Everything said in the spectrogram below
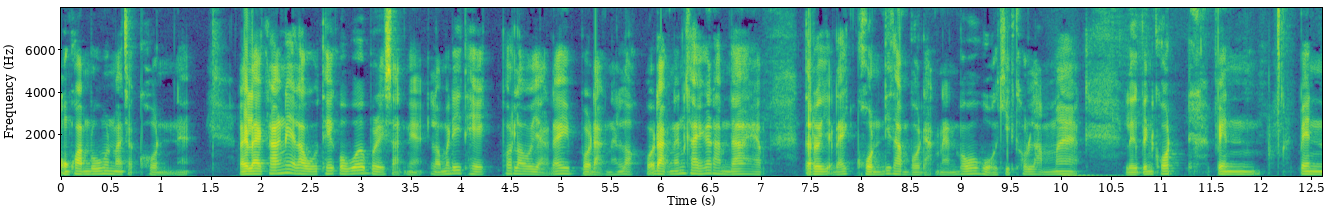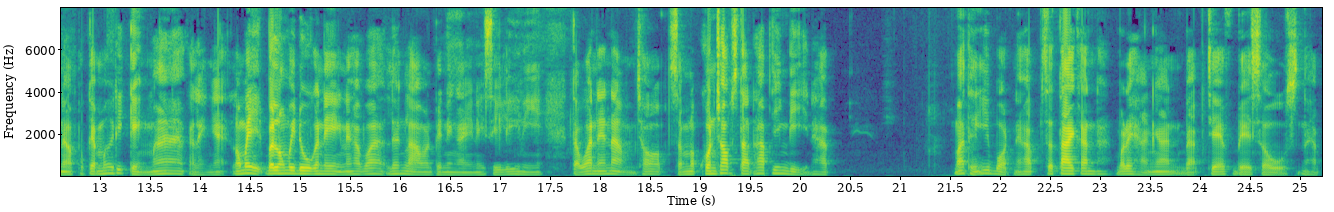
องค์ความรู้มันมาจากคนนะหลายๆ ครั้งเนี่ยเราเทคโอเวอร์บริษัทเนี่ยเราไม่ได้ take เพราะเราอยากได้ product นั้นหรอก product นั้นใครก็ทำได้ครับแต่เราอยากได้คนที่ทำ product นั้นเพราะว่าหัวคิดเขาล้ำมาก หรือเป็นโค้ดเป็นเป็นโปรแกรมเมอร์ที่เก่งมากอะไรเงี้ยเราไม่ไปลองไปดูกันเองนะครับว่าเรื่องราวมันเป็นยังไงในซีรีส์นี้ แต่ว่าแนะนำชอบสำหรับคนชอบสตาร์ทอัพยิ่งดีนะครับ มาถึงอีบทนะครับสไตล์การบริหารงานแบบเจฟเบโซสนะครับ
